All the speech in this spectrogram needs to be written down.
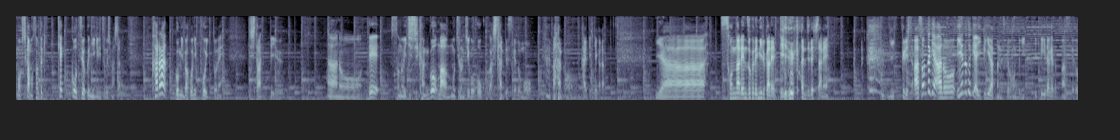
もうしかもその時結構強く握りつぶしました。からゴミ箱にポイっとねしたっていう。あの、でその1時間後まあもちろん事後報告はしたんですけども あの、帰ってきてから。いやーそんな連続で見るかねっていう感じでしたね。びっくりした。あその時はあの家の時は1匹だったんですけど本当に。1匹だけだったんですけど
